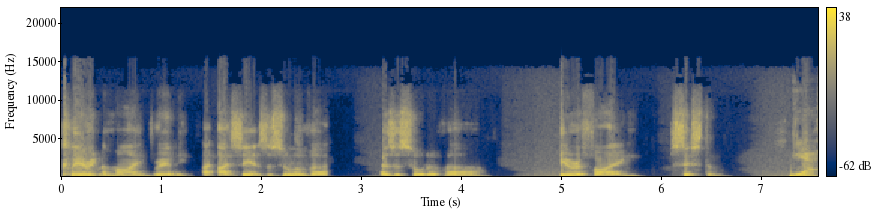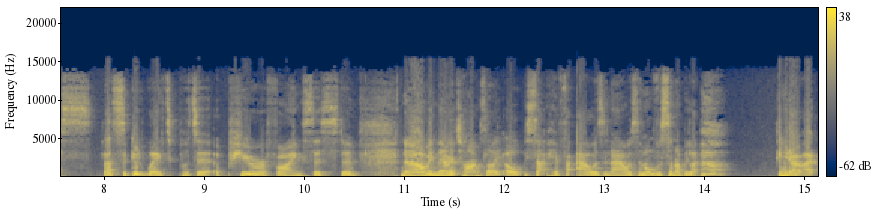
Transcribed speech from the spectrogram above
clearing the mind. Really, I, I, see it as a sort mm. of a as a sort of a purifying system. Yes, that's a good way to put it. A purifying system. Now, I mean, there are times like I'll be sat here for hours and hours, and all of a sudden I'll be like, you know, I,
